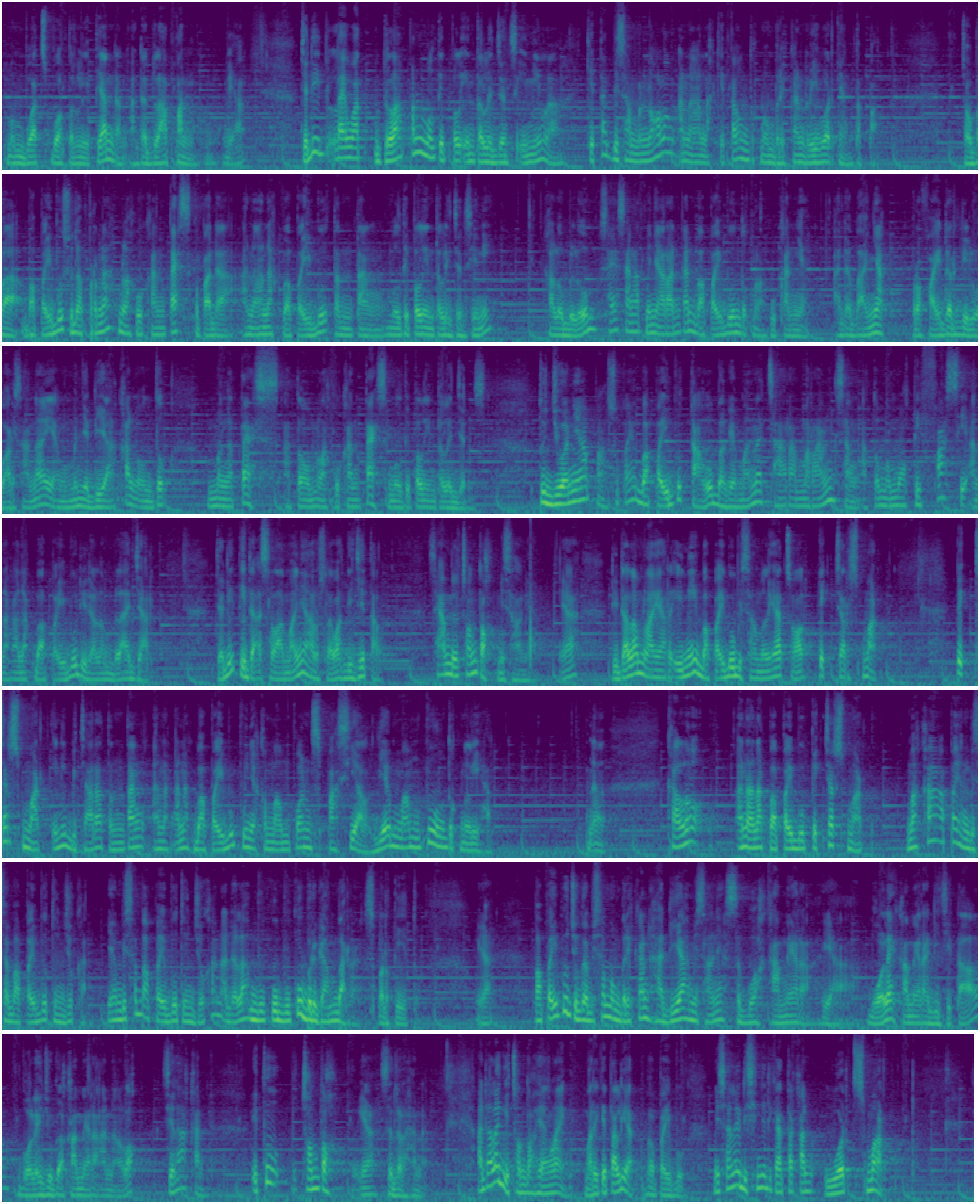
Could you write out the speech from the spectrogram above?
membuat sebuah penelitian dan ada delapan ya. Jadi lewat delapan multiple intelligence inilah kita bisa menolong anak-anak kita untuk memberikan reward yang tepat. Coba Bapak Ibu sudah pernah melakukan tes kepada anak-anak Bapak Ibu tentang multiple intelligence ini? Kalau belum, saya sangat menyarankan Bapak Ibu untuk melakukannya. Ada banyak provider di luar sana yang menyediakan untuk mengetes atau melakukan tes multiple intelligence. Tujuannya apa? Supaya Bapak Ibu tahu bagaimana cara merangsang atau memotivasi anak-anak Bapak Ibu di dalam belajar. Jadi tidak selamanya harus lewat digital. Saya ambil contoh misalnya, ya. Di dalam layar ini Bapak Ibu bisa melihat soal picture smart Picture smart ini bicara tentang anak-anak Bapak Ibu punya kemampuan spasial. Dia mampu untuk melihat. Nah, kalau anak-anak Bapak Ibu picture smart, maka apa yang bisa Bapak Ibu tunjukkan? Yang bisa Bapak Ibu tunjukkan adalah buku-buku bergambar seperti itu. Ya, Bapak Ibu juga bisa memberikan hadiah misalnya sebuah kamera. Ya, boleh kamera digital, boleh juga kamera analog, silakan. Itu contoh ya sederhana. Ada lagi contoh yang lain. Mari kita lihat Bapak Ibu. Misalnya di sini dikatakan word smart.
